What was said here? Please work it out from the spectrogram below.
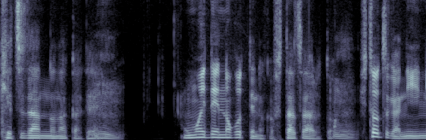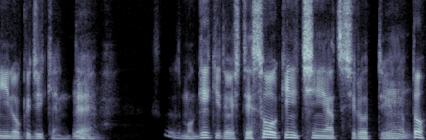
決断の中で、うん。思い出に残ってるのが2つあると、うん。1つが226事件で、もう激怒して早期に鎮圧しろっていうのと、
